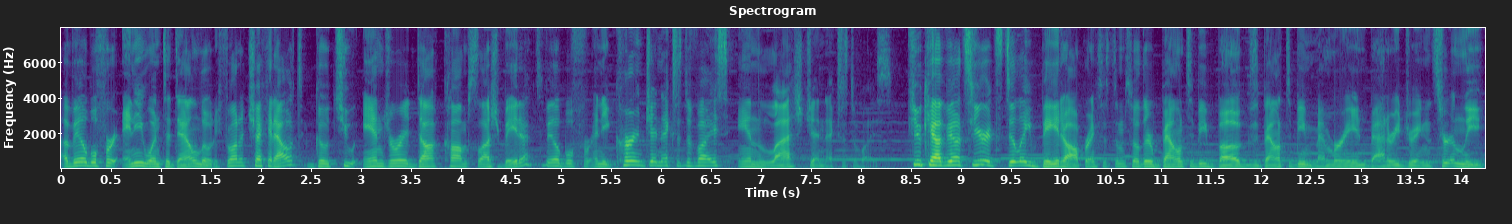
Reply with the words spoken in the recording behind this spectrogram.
available for anyone to download. If you want to check it out, go to android.com slash beta. It's available for any current Gen Nexus device and last Gen Nexus device. A few caveats here, it's still a beta operating system, so there are bound to be bugs, bound to be memory and battery drain, and certainly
